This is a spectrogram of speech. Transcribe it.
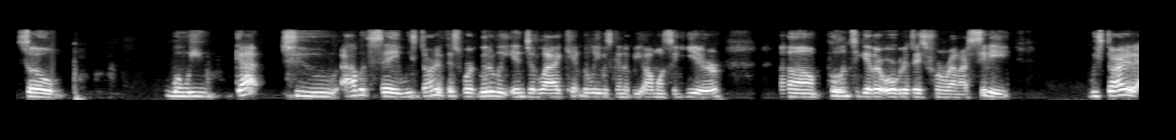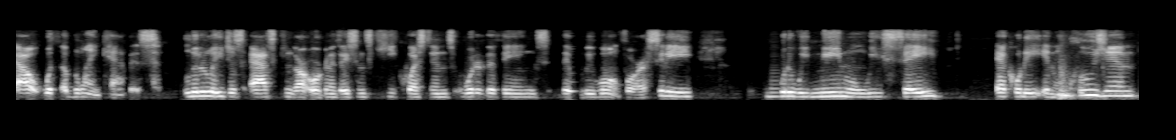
So when we got to, I would say we started this work literally in July. I can't believe it's going to be almost a year, um, pulling together organizations from around our city. We started out with a blank canvas, literally just asking our organizations key questions. What are the things that we want for our city? What do we mean when we say equity and inclusion.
